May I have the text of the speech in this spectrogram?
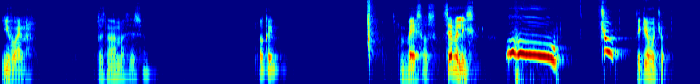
Y bueno pues nada más eso. Ok. Besos. Sé feliz. Te quiero mucho.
